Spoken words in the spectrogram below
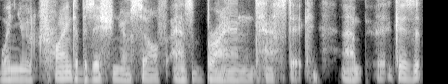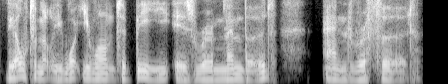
when you're trying to position yourself as brandtastic. Um, because the ultimately what you want to be is remembered and referred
